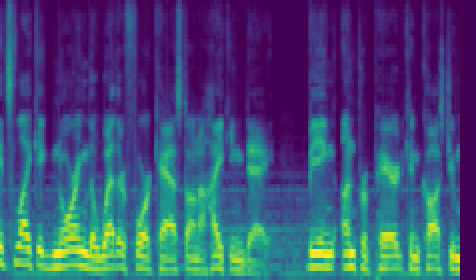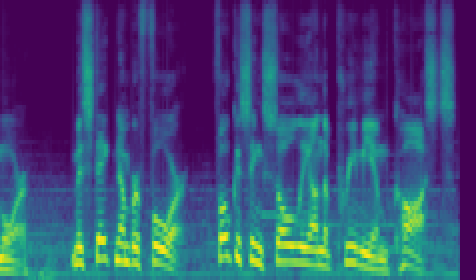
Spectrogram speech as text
It's like ignoring the weather forecast on a hiking day. Being unprepared can cost you more. Mistake number four, focusing solely on the premium costs.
